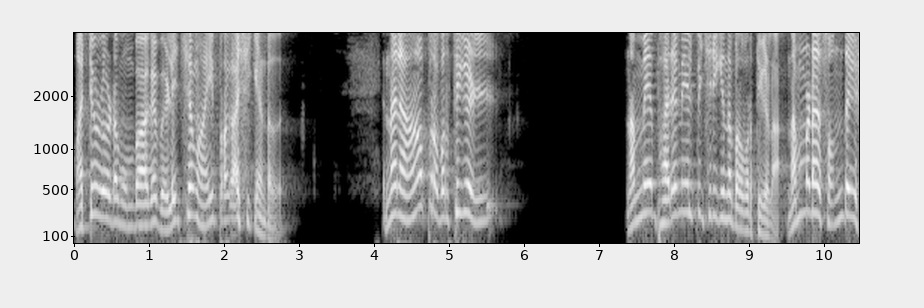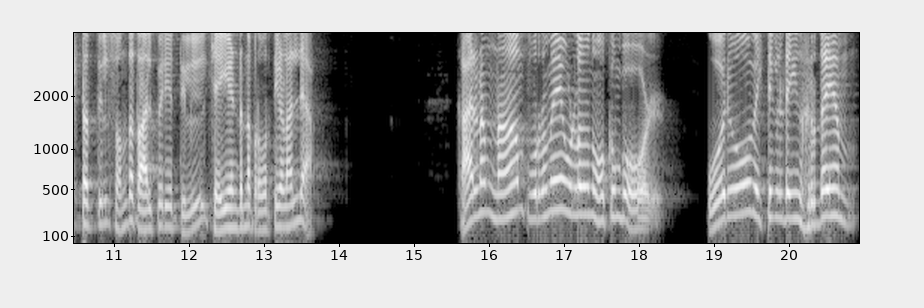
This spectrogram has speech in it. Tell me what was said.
മറ്റുള്ളവരുടെ മുമ്പാകെ വെളിച്ചമായി പ്രകാശിക്കേണ്ടത്. എന്നാൽ ആ പ്രവൃത്തികൾ നമ്മെ ഭരമേൽപ്പിച്ചിരിക്കുന്ന പ്രവൃത്തികളാണ് നമ്മുടെ സ്വന്തം ഇഷ്ടത്തിൽ സ്വന്തം താല്പര്യത്തിൽ ചെയ്യേണ്ടുന്ന പ്രവൃത്തികളല്ല കാരണം നാം പുറമേ ഉള്ളത് നോക്കുമ്പോൾ ഓരോ വ്യക്തികളുടെയും ഹൃദയം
